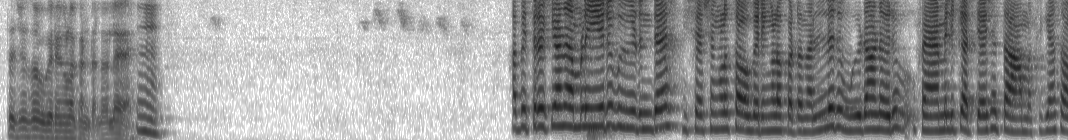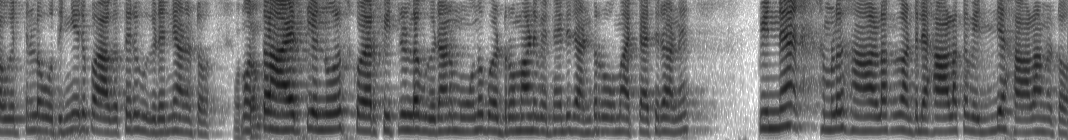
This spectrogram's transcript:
അത്യാവശ്യം സൗകര്യങ്ങളൊക്കെ ഉണ്ടല്ലോ അല്ലേ? ഇത്രയൊക്കെയാണ് നമ്മൾ ഈ ഒരു വീടിന്റെ വിശേഷങ്ങളും സൗകര്യങ്ങളൊക്കെ കേട്ടോ. നല്ലൊരു വീടാണ്. ഒരു ഫാമിലിക്ക് അത്യാവശ്യം താമസിക്കാൻ സൗകര്യത്തിനുള്ള ഒതുങ്ങിയ ഒരു ഭാഗത്തെ ഒരു വീട് തന്നെയാണ് കേട്ടോ. മൊത്തം ആയിരത്തി എണ്ണൂറ് സ്ക്വയർ ഫീറ്റിലുള്ള വീടാണ്. മൂന്ന് ബെഡ്റൂമാണ് വരുന്നതിൽ രണ്ട് റൂം അറ്റാച്ച്ഡ് ആണ്. പിന്നെ നമ്മൾ ഹാളൊക്കെ കണ്ടില്ലേ? ഹാളൊക്കെ വലിയ ഹാളാണ് കേട്ടോ.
